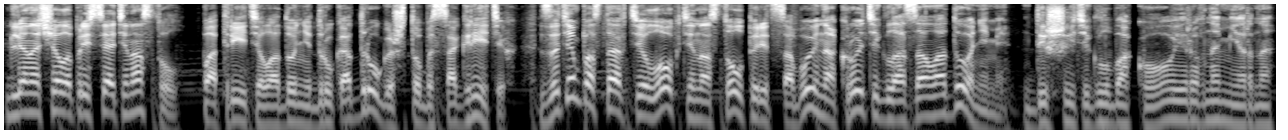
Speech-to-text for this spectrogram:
Для начала присядьте на стул, потрите ладони друг от друга, чтобы согреть их. Затем поставьте локти на стол перед собой и накройте глаза ладонями. Дышите глубоко и равномерно.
